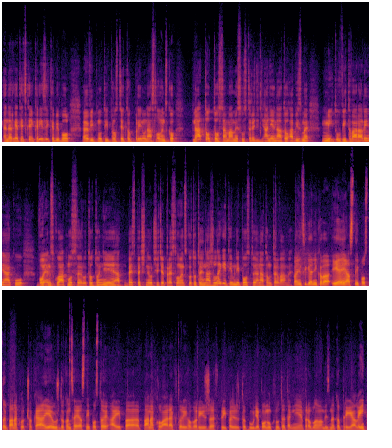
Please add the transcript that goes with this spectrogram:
energetickej krízy, keby bol e, vypnutý proste tok plynu na Slovensko. Na toto sa máme sústrediť a nie na to, aby sme my tu vytvárali nejakú vojenskú atmosféru. Toto nie je bezpečné určite pre Slovensko. Toto je náš legitimný postoj a na tom trváme. Pani Ciganíková, je jasný postoj pána Korčoka, je už dokonca jasný postoj aj pána Kolára, ktorý hovorí, že v prípade, že to bude ponúknuté, tak nie je problém, aby sme to prijali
